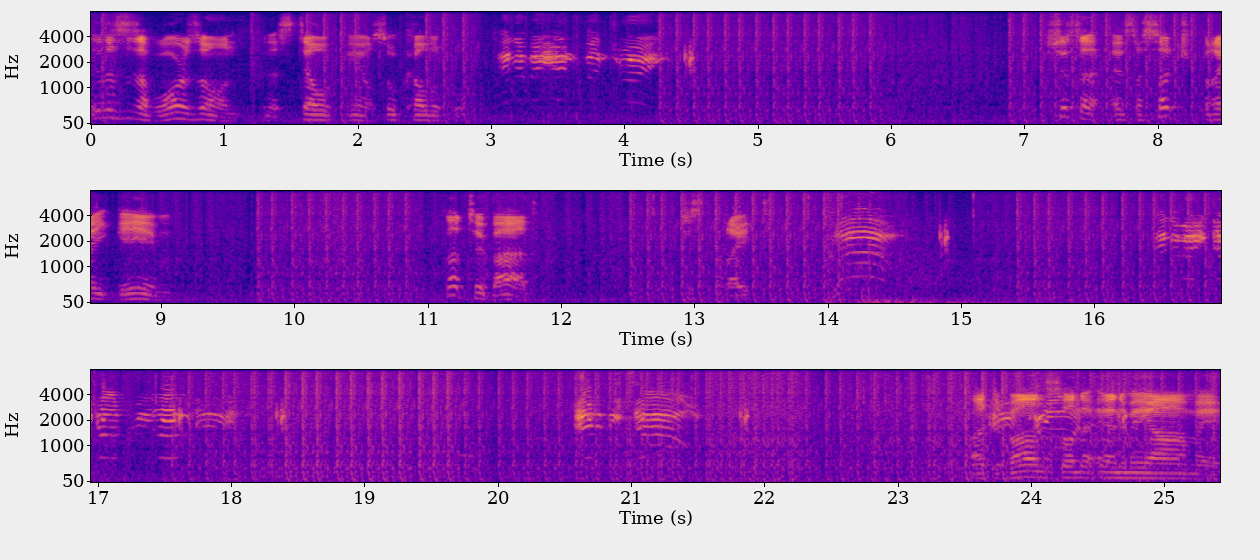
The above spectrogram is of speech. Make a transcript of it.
Yeah, This is a war zone, and it's still, you know, so colourful. It's just a, it's a such bright game. Not too bad. Just bright. Enemy gun reloaded! Enemy down! Advance on the enemy army.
